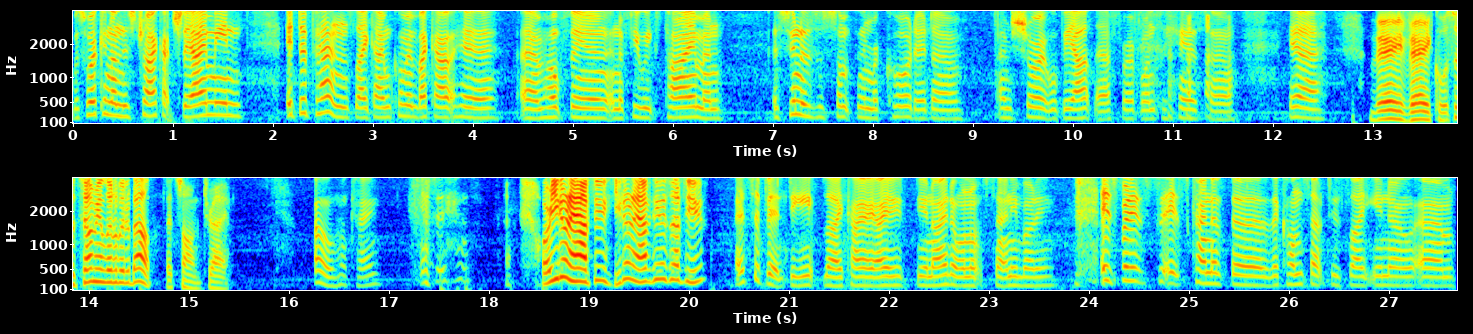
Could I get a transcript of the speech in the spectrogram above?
was working on this track actually. I mean, it depends. Like, I'm coming back out here, um, hopefully in, in a few weeks' time, and as soon as there's something recorded, uh, I'm sure it will be out there for everyone to hear. So, yeah. Very very cool. So tell me a little bit about that song, "Dry." Oh, okay. Or you don't have to. You don't have to. It's up to you. It's a bit deep. Like I, I, you know, I don't want to upset anybody. It's but it's it's kind of the the concept is like you know, um,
